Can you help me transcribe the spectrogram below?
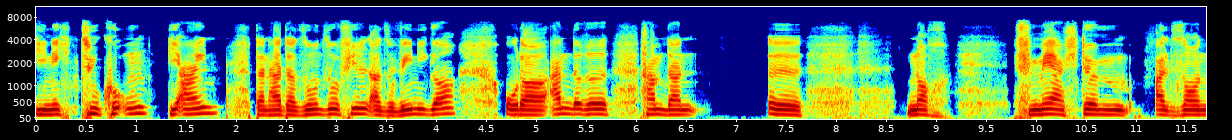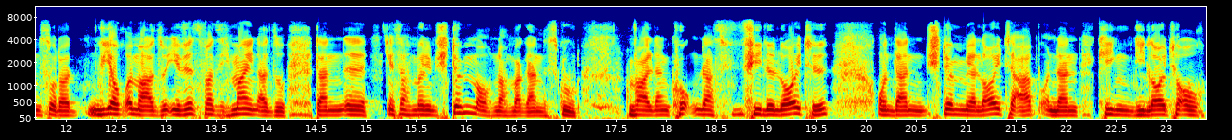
die nicht zugucken, die ein, dann hat er so und so viel, also weniger. Oder andere haben dann äh, noch mehr Stimmen als sonst oder wie auch immer. Also ihr wisst, was ich meine. Also dann äh, ist das mit dem Stimmen auch nochmal ganz gut. Weil dann gucken das viele Leute und dann stimmen mehr Leute ab und dann kriegen die Leute auch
